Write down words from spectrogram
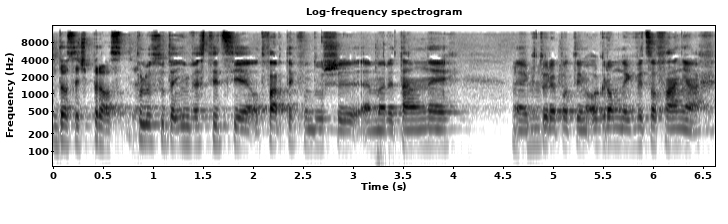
dosyć prosty. Plus tutaj inwestycje otwartych funduszy emerytalnych, Mhm. które po tym ogromnych wycofaniach,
